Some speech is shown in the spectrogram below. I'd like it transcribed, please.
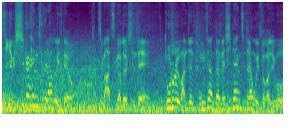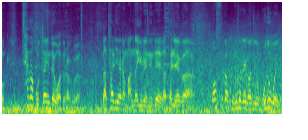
지금 시가 행진을 하고 있대요 지금 아침 8시인데 도로를 완전 봉쇄한 다음에 시가 행진을 하고 있어가지고 차가 못 다닌다고 하더라고요 나탈리아랑 만나기로 했는데 나탈리아가 버스가 봉쇄돼가지고 못 오고 있네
